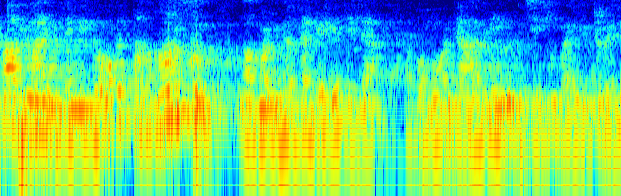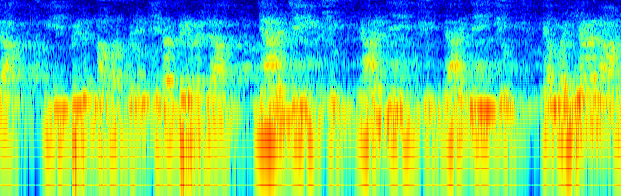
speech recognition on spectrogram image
ആത്മാഭിമാനം ഇല്ലെങ്കിൽ ലോകത്ത് ആർക്കും നമ്മൾ ഉയർത്താൻ കഴിയത്തില്ല. അപ്പോൾ മോൻ രാവിലെയും ഉച്ചയ്ക്കും വൈകിട്ടുമെല്ലാം ഇരിപ്പിലും നടപ്പിലും കിടപ്പിലുമെല്ലാം ഞാൻ ജയിക്കും ഞാൻ ജയിക്കും ഞാൻ ജയിക്കും. ഞാൻ വലിയവനാണ്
